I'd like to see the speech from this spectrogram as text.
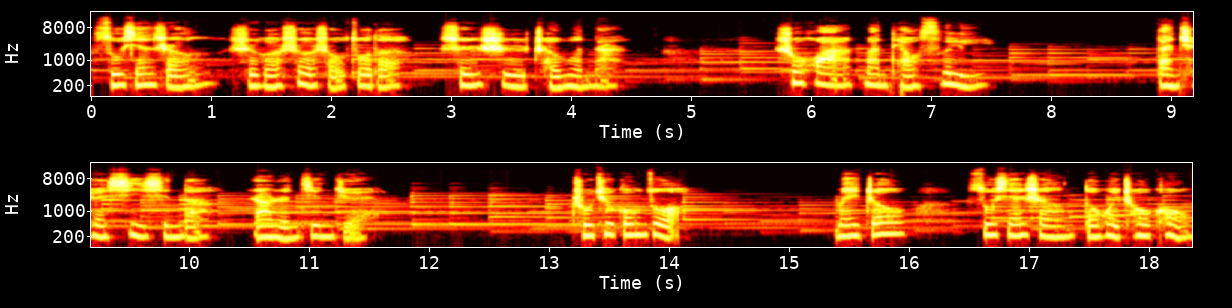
苏先生是个射手座的绅士沉稳男，说话慢条斯理，但却细心的让人惊觉。除去工作，每周苏先生都会抽空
